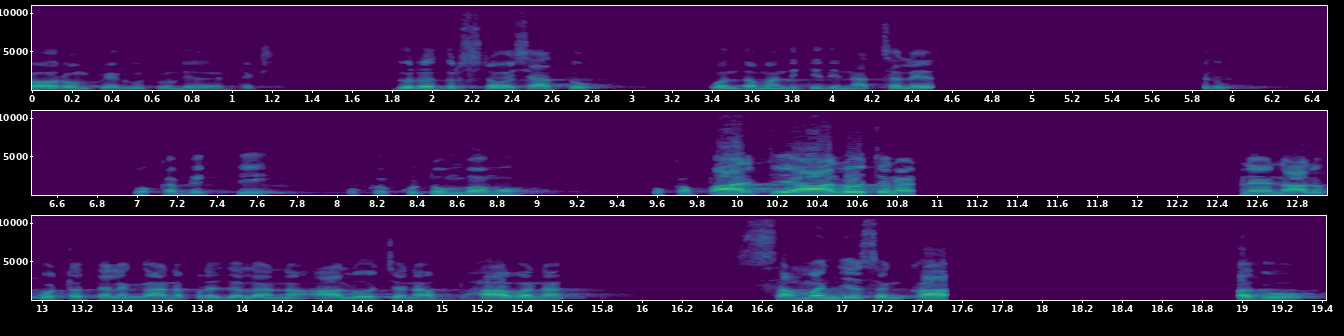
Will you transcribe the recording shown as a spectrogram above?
గౌరవం పెరుగుతుండేది అధ్యక్ష. దురదృష్టవశాత్తు కొంతమందికి ఇది నచ్చలేదు. ఒక వ్యక్తి ఒక కుటుంబము ఒక పార్టీ ఆలోచన నాలుగు కోట్ల తెలంగాణ ప్రజలన్న ఆలోచన భావన సమంజసం కాదు.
